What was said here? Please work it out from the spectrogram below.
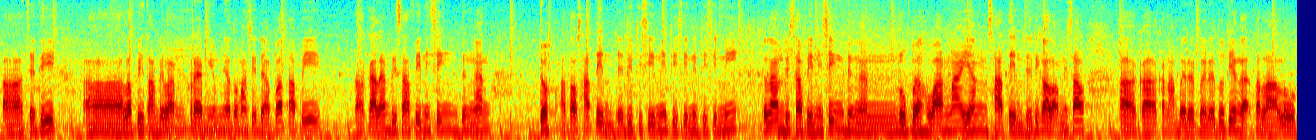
Uh, jadi uh, lebih tampilan premiumnya tuh masih dapat tapi uh, kalian bisa finishing dengan doff atau satin. Jadi di sini, di sini, di sini itu kan bisa finishing dengan rubah warna yang satin. Jadi kalau misal uh, kena baret-baret itu dia nggak terlalu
